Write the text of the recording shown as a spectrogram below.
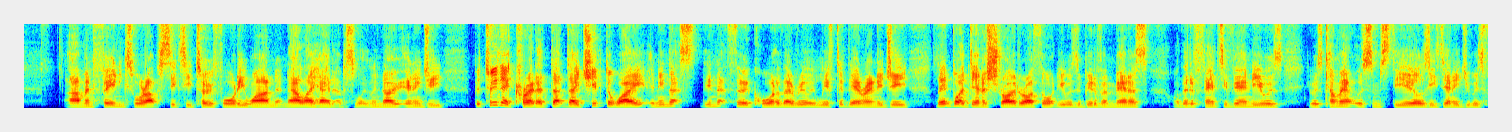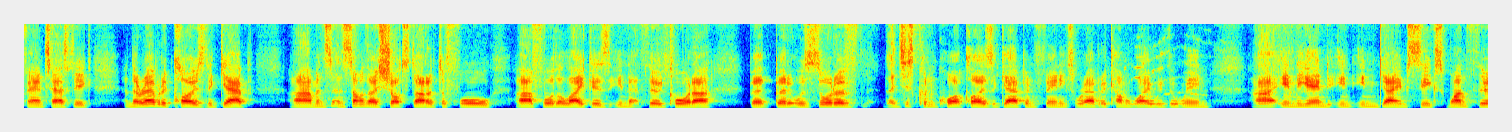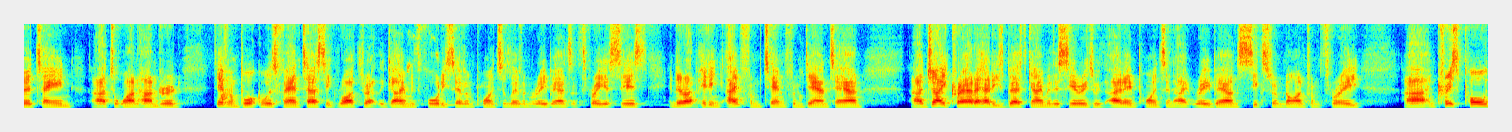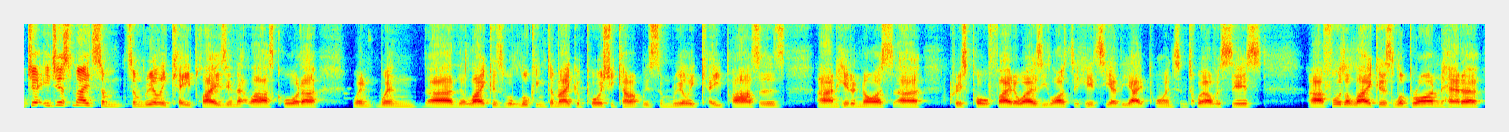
Um, and Phoenix were up 62-41, and LA had absolutely no energy. But to their credit, that they chipped away, and in that in that third quarter, they really lifted their energy. Led by Dennis Schroeder, I thought he was a bit of a menace on the defensive end. He was he was coming out with some steals. His energy was fantastic, and they were able to close the gap. Um, and, and some of those shots started to fall uh, for the Lakers in that third quarter. But but it was sort of they just couldn't quite close the gap, and Phoenix were able to come away with the win uh, in the end in, in game six, 113 uh, to 100. Devin Booker was fantastic right throughout the game with 47 points, 11 rebounds, and three assists. Ended up hitting 8 from 10 from downtown. Uh, Jae Crowder had his best game of the series with 18 points and 8 rebounds, 6 from 9 from 3. Uh, and Chris Paul, he just made some some really key plays in that last quarter when when uh, the Lakers were looking to make a push. He came up with some really key passes uh, and hit a nice uh, Chris Paul fadeaways. He likes to hit. He had the eight points and twelve assists. Uh, for the Lakers, LeBron had a,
